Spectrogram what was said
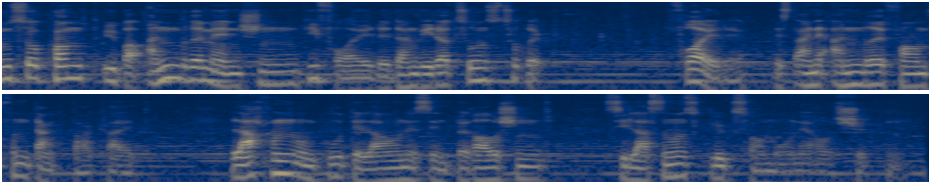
Und so kommt über andere Menschen die Freude dann wieder zu uns zurück. Freude ist eine andere Form von Dankbarkeit. Lachen und gute Laune sind berauschend, sie lassen uns Glückshormone ausschütten.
